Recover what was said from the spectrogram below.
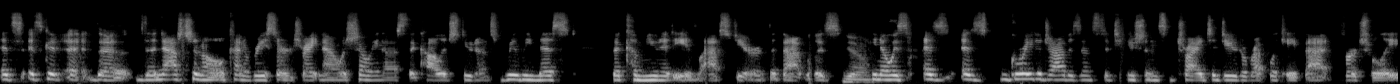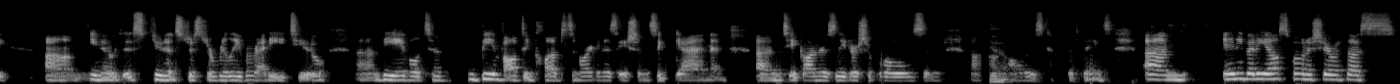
It's, it's good. Uh, the, the national kind of research right now is showing us that college students really missed the community last year that that was yeah. you know as as as great a job as institutions tried to do to replicate that virtually um, you know the students just are really ready to um, be able to be involved in clubs and organizations again and um, take on those leadership roles and um, yeah. all those kinds of things um, anybody else want to share with us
